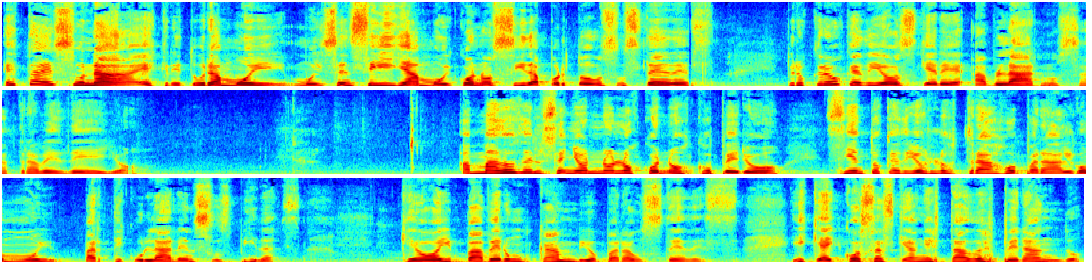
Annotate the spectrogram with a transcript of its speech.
Esta es una escritura muy, muy sencilla, muy conocida por todos ustedes, pero creo que Dios quiere hablarnos a través de ello. Amados del Señor, no los conozco, pero siento que Dios los trajo para algo muy particular en sus vidas, que hoy va a haber un cambio para ustedes y que hay cosas que han estado esperando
